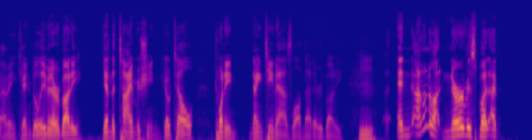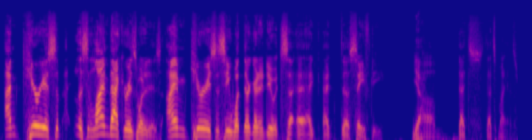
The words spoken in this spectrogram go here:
I mean, can you believe it, everybody? Get in the time machine. Go tell 2019 Aslan that, everybody. Hmm. And I don't know about nervous, but I, I'm curious. Listen, linebacker is what it is. I am curious to see what they're going to do at at, at uh, safety. yeah. Um, that's that's my answer.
